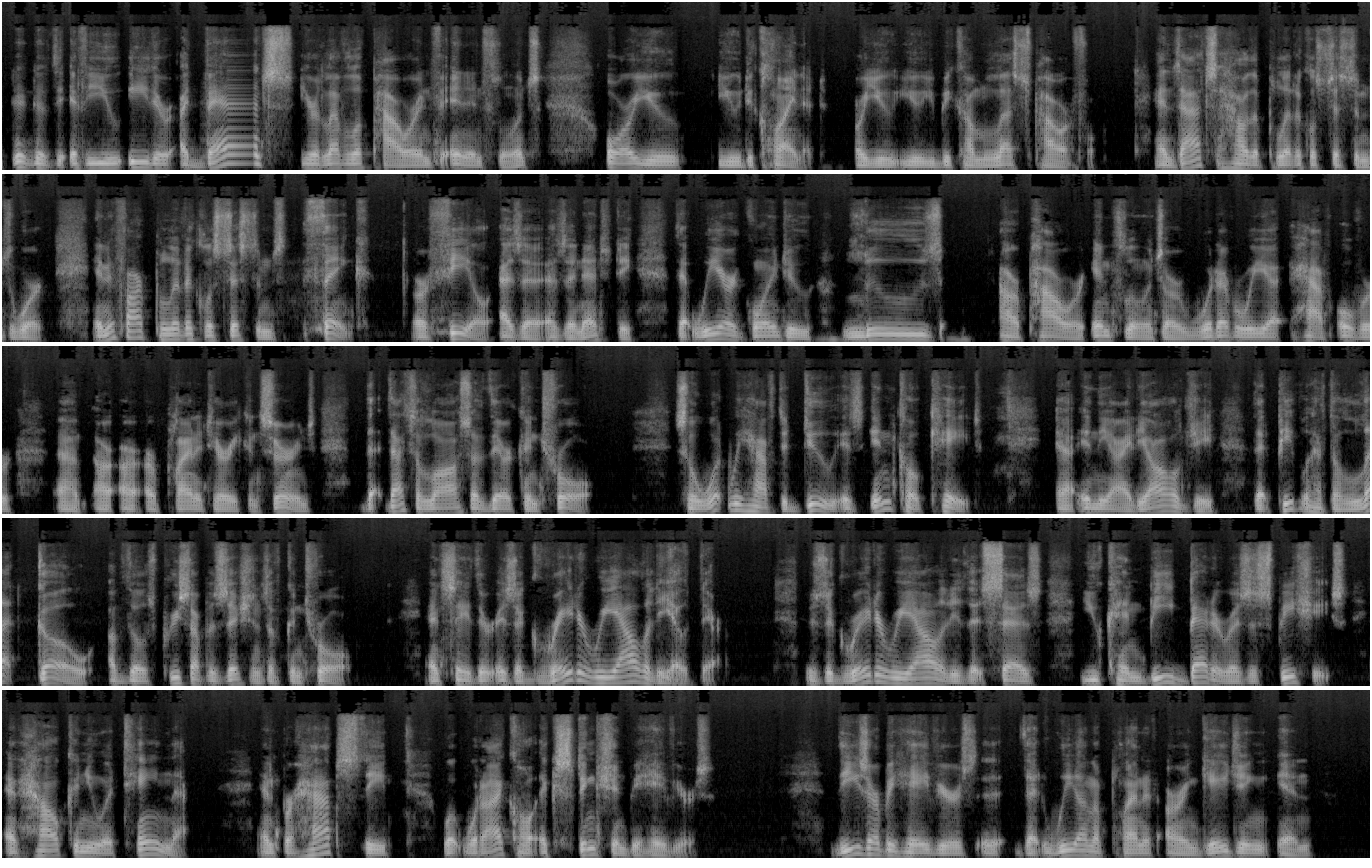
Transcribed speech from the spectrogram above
If you either advance your level of power and, influence or you you decline it or you, you become less powerful. And that's how the political systems work. And if our political systems think or feel as a as an entity that we are going to lose our power influence or whatever we uh, have over uh, our, our planetary concerns that, that's a loss of their control so what we have to do is inculcate uh, in the ideology that people have to let go of those presuppositions of control and say there is a greater reality out there. There's a greater reality that says you can be better as a species, and how can you attain that? And perhaps the what, what I call extinction behaviors. These are behaviors uh, that we on the planet are engaging in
